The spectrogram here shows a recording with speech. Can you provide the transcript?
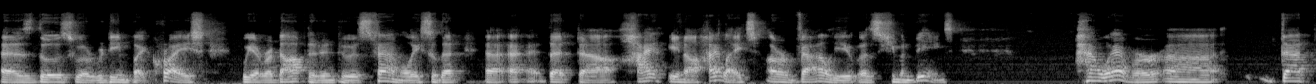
as those who are redeemed by Christ, we are adopted into his family so that uh, uh, that uh, high, you know highlights our value as human beings however uh, that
